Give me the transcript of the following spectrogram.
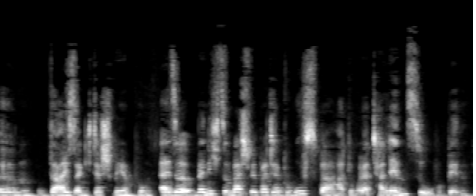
Ähm, da ist eigentlich der Schwerpunkt. Also wenn ich zum Beispiel bei der Berufsberatung oder Talentsuche bin,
